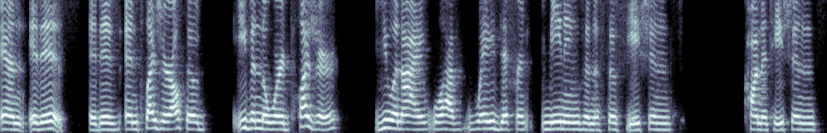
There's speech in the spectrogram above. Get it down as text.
And it is. It is. And pleasure also, even the word pleasure you and I will have way different meanings and associations, connotations,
